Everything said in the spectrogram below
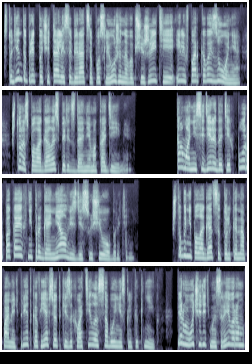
Студенты предпочитали собираться после ужина в общежитии или в парковой зоне, что располагалось перед зданием академии. Там они сидели до тех пор, пока их не прогонял вездесущий оборотень. Чтобы не полагаться только на память предков, я все-таки захватила с собой несколько книг. В первую очередь мы с Рейвором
